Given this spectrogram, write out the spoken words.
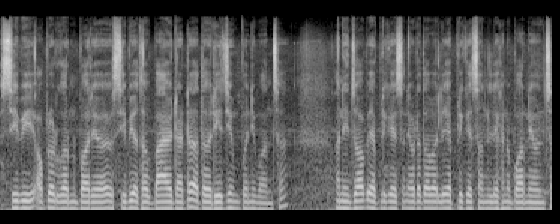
सिबी अपलोड गर्नु पऱ्यो सिबी अथवा बायोडाटा अथवा रिज्युम पनि भन्छ। अनि जब एप्लिकेसन एउटा तपाईँले एप्लिकेसन लेख्नु पर्ने हुन्छ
